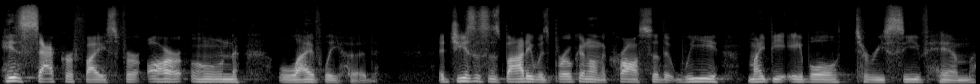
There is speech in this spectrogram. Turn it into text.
his sacrifice for our own livelihood. That Jesus' body was broken on the cross so that we might be able to receive him.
